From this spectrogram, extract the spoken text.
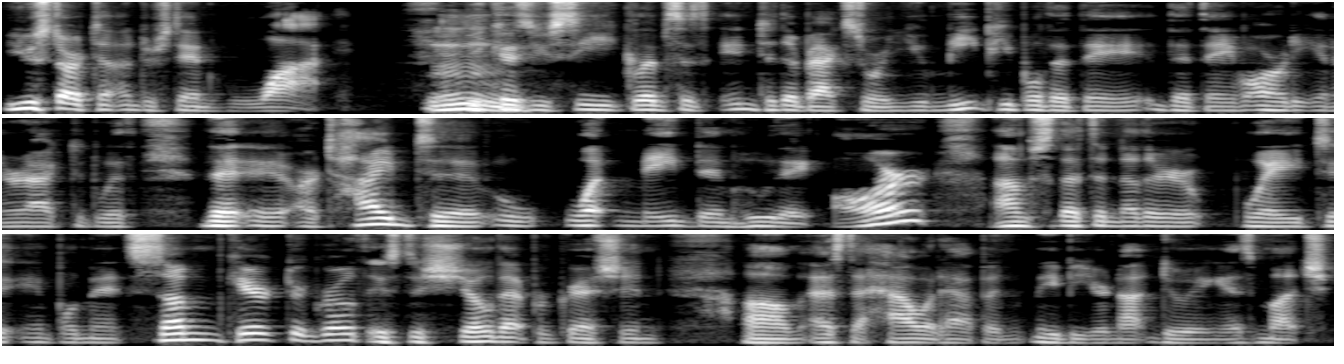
you start to understand why Mm. because you see glimpses into their backstory you meet people that they that they've already interacted with that uh, are tied to what made them who they are um so that's another way to implement some character growth is to show that progression um as to how it happened maybe you're not doing as much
